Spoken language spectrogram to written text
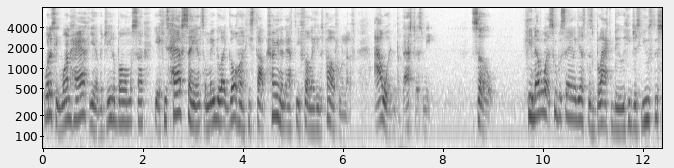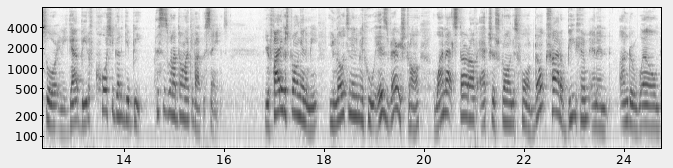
what is he, one half? Yeah, Vegeta Bulma son. Yeah, he's half Saiyan, so maybe like Gohan, he stopped training after he felt like he was powerful enough. I wouldn't, but that's just me. So, he never went Super Saiyan against this black dude. He just used his sword and he got beat. Of course you're going to get beat. This is what I don't like about the Saiyans. You're fighting a strong enemy. You know it's an enemy who is very strong. Why not start off at your strongest form? Don't try to beat him in an underwhelmed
